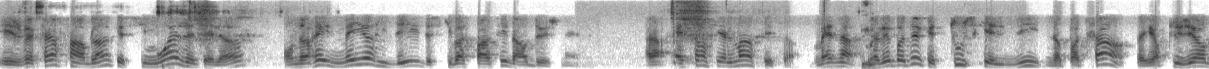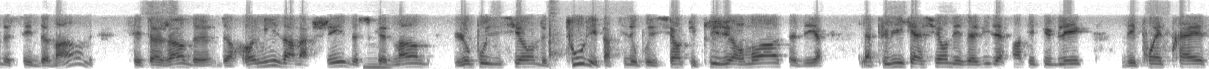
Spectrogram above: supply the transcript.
et je vais faire semblant que si moi j'étais là, on aurait une meilleure idée de ce qui va se passer dans deux semaines. Alors, essentiellement, c'est ça. Maintenant, ça ne veut pas dire que tout ce qu'elle dit n'a pas de sens. D'ailleurs, plusieurs de ses demandes, c'est un genre de, de remise en marché de ce que demande l'opposition, de tous les partis d'opposition depuis plusieurs mois, c'est-à-dire la publication des avis de la santé publique, des points de presse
